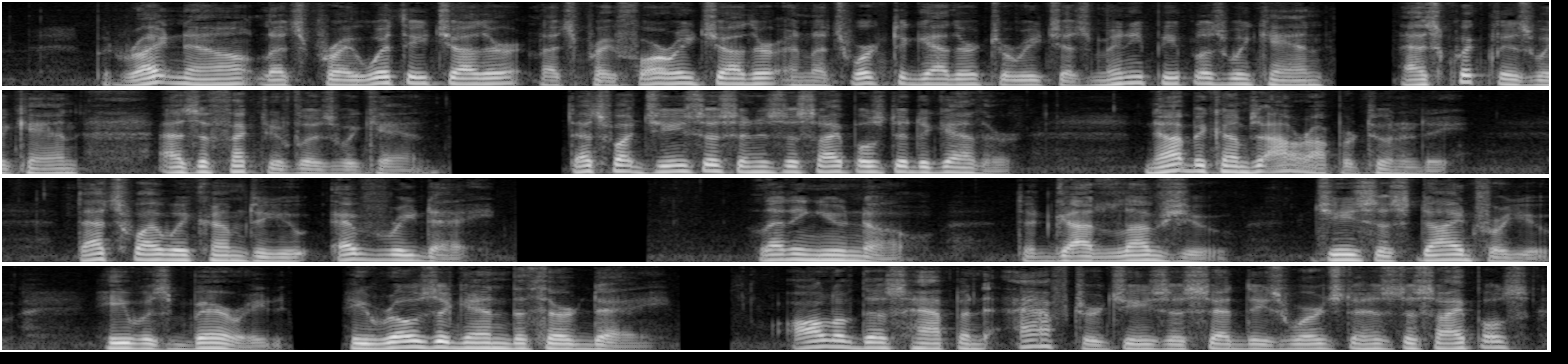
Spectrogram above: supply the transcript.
But right now, let's pray with each other, let's pray for each other, and let's work together to reach as many people as we can, as quickly as we can, as effectively as we can. That's what Jesus and his disciples did together. Now it becomes our opportunity. That's why we come to you every day, letting you know that God loves you. Jesus died for you. He was buried. He rose again the third day all of this happened after Jesus said these words to his disciples.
